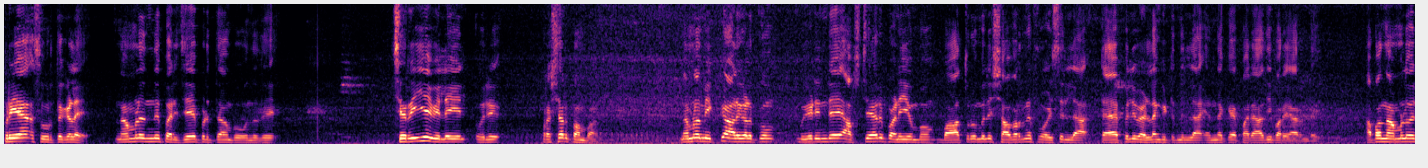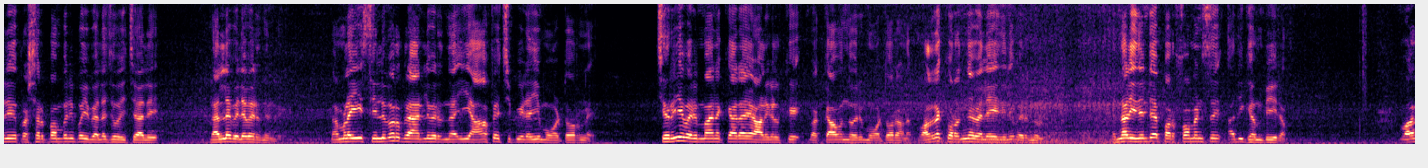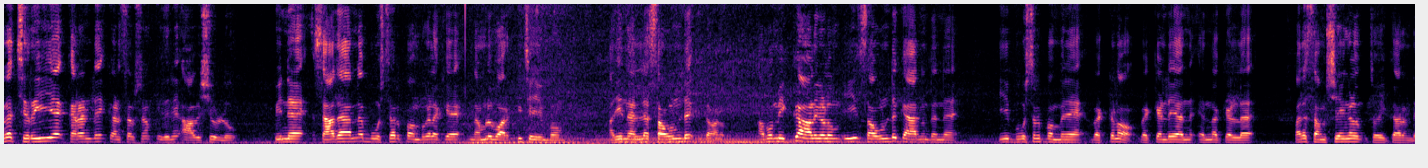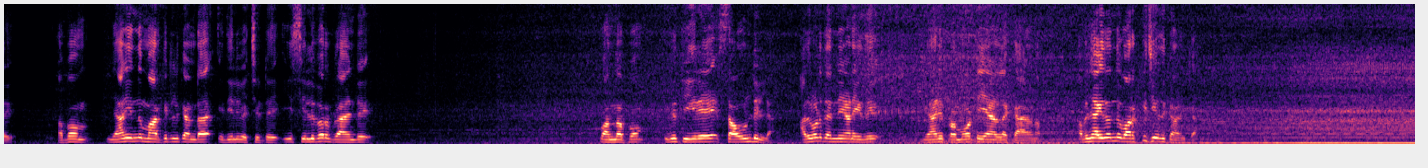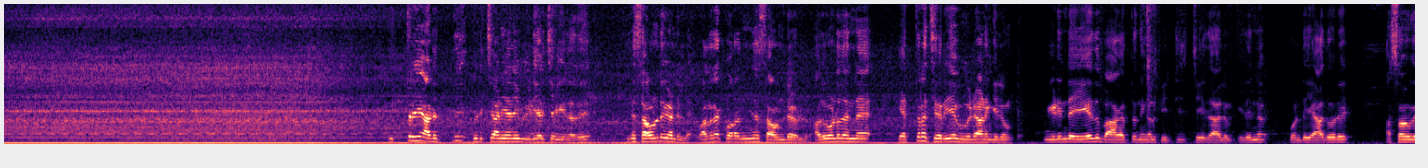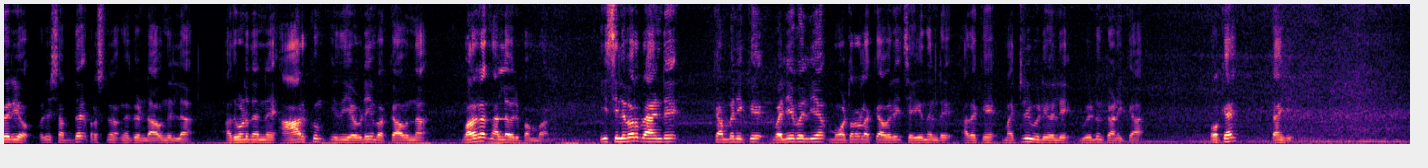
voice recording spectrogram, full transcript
പ്രിയ സുഹൃത്തുക്കളെ നമ്മളിന്ന് പരിചയപ്പെടുത്താൻ പോകുന്നത് ചെറിയ വിലയിൽ ഒരു പ്രഷർ പമ്പാണ്. നമ്മളെ മിക്ക ആളുകൾക്കും വീടിന്റെ അപ്സ്റ്റെയർ പണിയുമ്പോൾ ബാത്റൂമിൽ ഷവറിന് ഫോഴ്സ് ഇല്ല ടാപ്പിൽ വെള്ളം കിട്ടുന്നില്ല എന്നൊക്കെ പരാതി പറയാറുണ്ട്. അപ്പം നമ്മളൊരു പ്രഷർ പമ്പിന് പോയി വില ചോദിച്ചാൽ നല്ല വില വരുന്നുണ്ട്. നമ്മളെ ഈ സിൽവർ ബ്രാൻഡിൽ വരുന്ന ഈ ഹാഫ് എച്ച് പിയുടെ ഈ മോട്ടോറിന് ചെറിയ വരുമാനക്കാരായ ആളുകൾക്ക് വെക്കാവുന്ന ഒരു മോട്ടോറാണ്. വളരെ കുറഞ്ഞ വില ഇതിന് വരുന്നുള്ളൂ. എന്നാൽ ഇതിന്റെ പെർഫോമൻസ് അതിഗംഭീരം. വളരെ ചെറിയ കറണ്ട് കൺസപ്ഷൻ ഇതിന് ആവശ്യമുള്ളൂ. പിന്നെ സാധാരണ ബൂസ്റ്റർ പമ്പുകളൊക്കെ നമ്മൾ വർക്ക് ചെയ്യുമ്പം അതിൽ നല്ല സൗണ്ട് കാണും. അപ്പോൾ മിക്ക ആളുകളും ഈ സൗണ്ട് കാരണം തന്നെ ഈ ബൂസ്റ്റർ പമ്പിനെ വെക്കണോ വെക്കണ്ടേ എന്ന് എന്നൊക്കെയുള്ള പല സംശയങ്ങളും ചോദിക്കാറുണ്ട്. അപ്പം ഞാൻ ഇന്ന് മാർക്കറ്റിൽ കണ്ട ഇതിൽ വെച്ചിട്ട് ഈ സിൽവർ ബ്രാൻഡ് വന്നപ്പം ഇത് തീരെ സൗണ്ടില്ല അതുകൊണ്ട് തന്നെയാണ് ഇത് ഞാൻ പ്രൊമോട്ട് ചെയ്യാനുള്ള കാരണം. അപ്പോൾ ഞാൻ ഇതൊന്ന് വർക്ക് ചെയ്ത് കാണിക്കാം. ഇത്രയും അടുത്ത് പിടിച്ചാണ് ഞാൻ ഈ വീഡിയോ ചെയ്യുന്നത്. ഇത് സൗണ്ട് കണ്ടില്ലേ? വളരെ കുറഞ്ഞ സൗണ്ടേ ഉള്ളൂ. അതുകൊണ്ട് തന്നെ എത്ര ചെറിയ വീടാണെങ്കിലും വീടിന്റെ ഏത് ഭാഗത്ത് നിങ്ങൾ ഫിറ്റ് ചെയ്താലും ഇതിന് കൊണ്ട് യാതൊരു അസൗകര്യമോ ഒരു ശബ്ദ പ്രശ്നമോ നിങ്ങൾക്ക് ഉണ്ടാവുന്നില്ല. അതുകൊണ്ട് തന്നെ ആർക്കും ഇത് എവിടെയും വെക്കാവുന്ന വളരെ നല്ല ഒരു പമ്പാണ്. ഈ സിൽവർ ബ്രാൻഡ് കമ്പനിക്ക് വലിയ വലിയ മോട്ടോറുകളൊക്കെ അവർ ചെയ്യുന്നുണ്ട്. അതൊക്കെ മറ്റൊരു വീഡിയോയിൽ വീണ്ടും കാണിക്കുക ഓക്കെ? താങ്ക്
